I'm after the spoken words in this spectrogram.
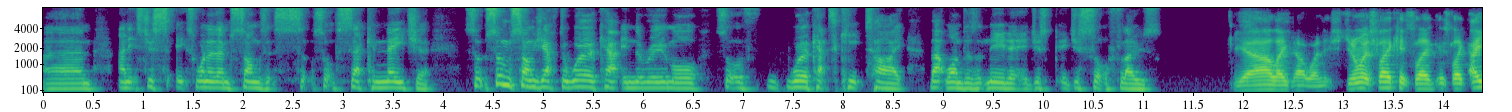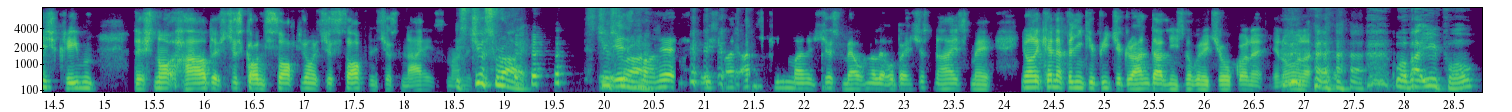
um, and it's just it's one of them songs that's sort of second nature. So, some songs you have to work at in the room or sort of work at to keep tight. That one doesn't need it. It just it just sort of flows. Yeah, I like that one. It's you know, it's like it's like it's like ice cream that's not hard. It's just gone soft. You know, it's just soft. and It's just nice, man. It's just right. It's just it is, right. man. Yeah. It's like ice cream, man. It's just melting a little bit. It's just nice, mate. You know, the kind of thing you can feed your granddad and he's not going to choke on it. You know. What about you, Paul?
